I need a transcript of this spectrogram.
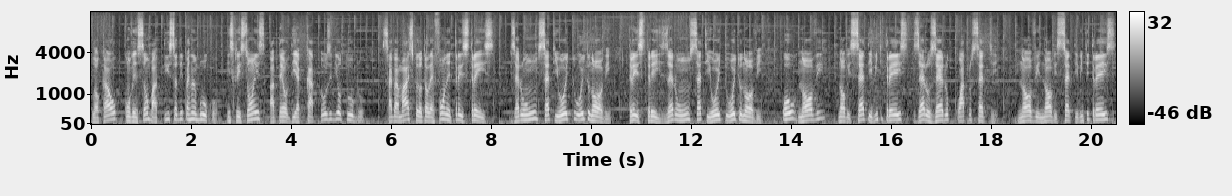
Local: Convenção Batista de Pernambuco. Inscrições até o dia 14 de outubro. Saiba mais pelo telefone 3301 7889 3301 7889 ou 99723 0047 99723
